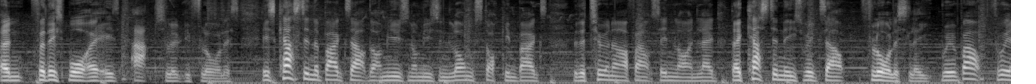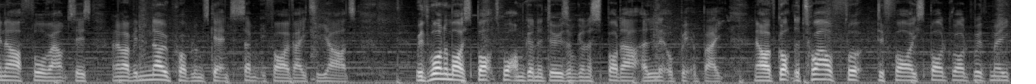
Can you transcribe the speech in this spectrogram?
And for this water, it is absolutely flawless. It's casting the bags out that I'm using. I'm using long stocking bags with a two and a half ounce inline lead. They're casting these rigs out flawlessly. We're about three and a half, four ounces, and I'm having no problems getting to 75, 80 yards. With one of my spots, what I'm going to do is I'm going to spot out a little bit of bait. Now I've got the 12 foot Defy spod rod with me.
